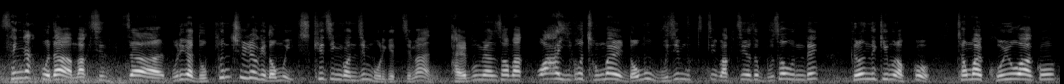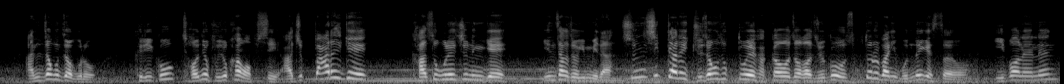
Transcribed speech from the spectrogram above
생각보다 막 진짜 우리가 높은 출력에 너무 익숙해진 건진 모르겠지만 밟으면서 막 와 이거 정말 너무 무지막지해서 무서운데 그런 느낌은 없고 정말 고요하고 안정적으로 그리고 전혀 부족함 없이 아주 빠르게 가속을 해주는 게 인상적입니다. 순식간에 규정 속도에 가까워져 가지고 속도를 많이 못 내겠어요. 이번에는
